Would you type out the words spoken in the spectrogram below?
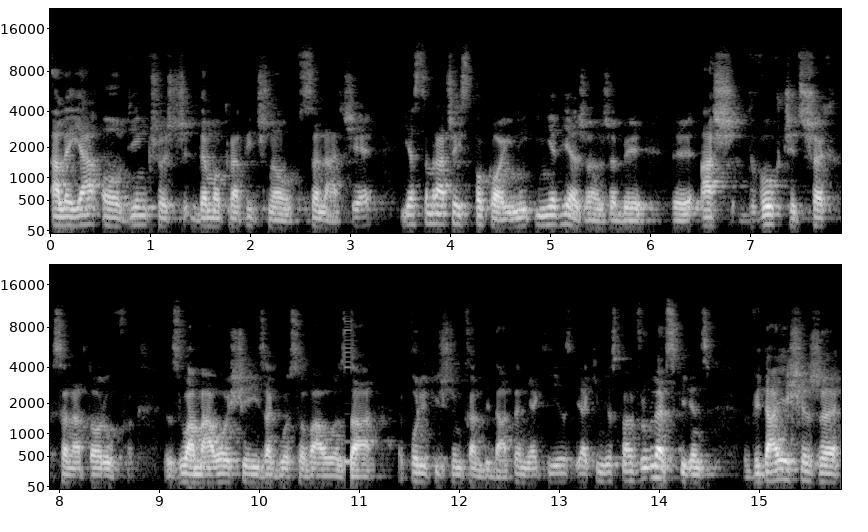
Ale ja o większość demokratyczną w Senacie jestem raczej spokojny i nie wierzę, żeby e, aż dwóch czy trzech senatorów złamało się i zagłosowało za politycznym kandydatem, jakim jest pan Wróblewski. Więc Wydaje się, że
